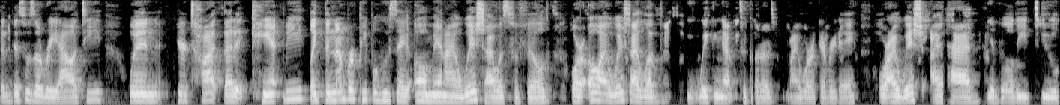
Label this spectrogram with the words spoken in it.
that this was a reality, when you're taught that it can't be like the number of people who say oh man i wish i was fulfilled or oh i wish i loved waking up to go to my work every day or i wish i had the ability to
